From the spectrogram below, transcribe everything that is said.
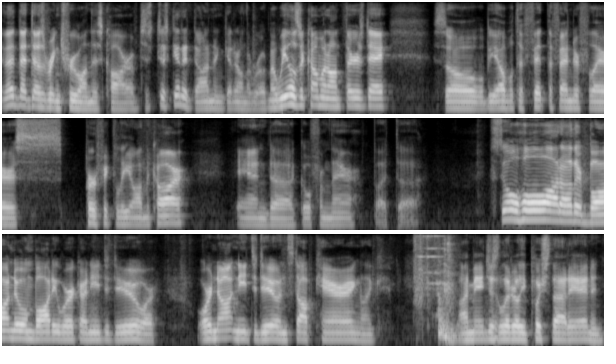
that, that does ring true on this car of just just get it done and get it on the road. My wheels are coming on Thursday, so we'll be able to fit the fender flares perfectly on the car and uh, go from there. But uh, still a whole lot of other Bondo and body work I need to do or or not need to do and stop caring. Like I may just literally push that in and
